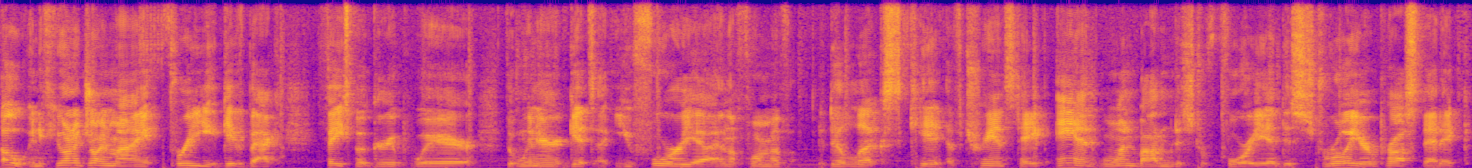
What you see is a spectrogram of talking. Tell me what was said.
Oh, and if you want to join my free give back Facebook group where the winner gets Euphoria in the form of a deluxe kit of trans tape and one bottom Euphoria Destroyer prosthetic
